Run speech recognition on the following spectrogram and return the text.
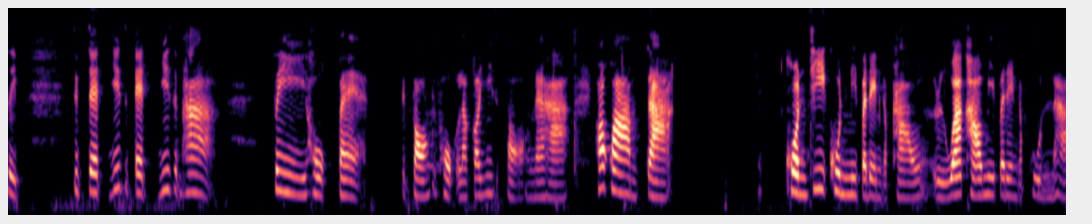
สิบสิบเจ็ดยี่สิบเอ็ดยี่สิบห้าสี่หกแปดสิบสองสิบหกแล้วก็ยี่สิบสองนะคะ ข้อความจากคนที่คุณมีประเด็นกับเขา หรือว่าเขามีประเด็นกับคุณนะคะ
